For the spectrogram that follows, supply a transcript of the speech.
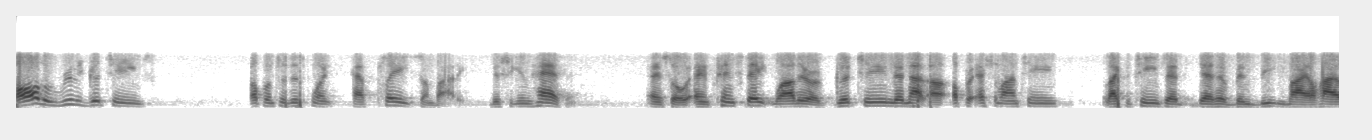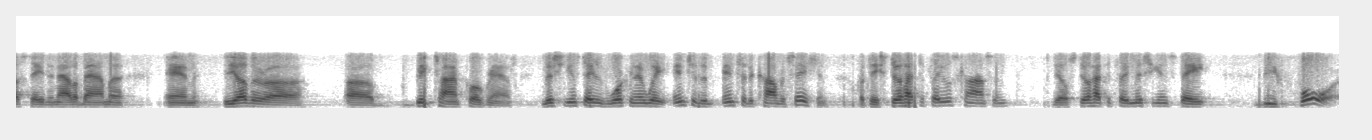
all the really good teams up until this point have played somebody. Michigan hasn't, and so and Penn State, while they're a good team, they're not an upper echelon team like the teams that that have been beaten by Ohio State and Alabama and the other uh, uh, big time programs. Michigan State is working their way into the into the conversation, but they still have to play Wisconsin. They'll still have to play Michigan State before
